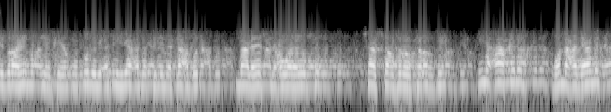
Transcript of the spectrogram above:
إبراهيم يقول لأبيه يا أبت لم تعبد ما لا يسمع ولا يبصر؟ سأستغفر لك ربي إلى آخره. ومع ذلك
